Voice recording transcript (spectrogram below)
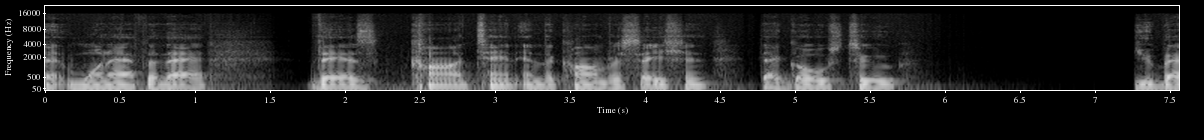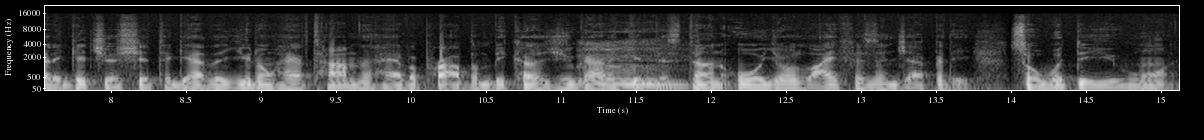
eh, one after that, there's content in the conversation that goes to you better get your shit together. You don't have time to have a problem because you got to get this done or your life is in jeopardy. So, what do you want?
